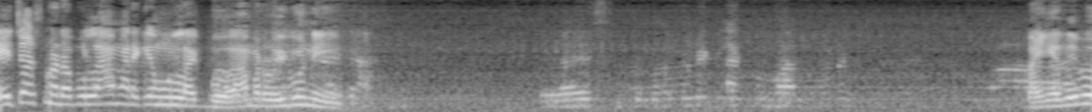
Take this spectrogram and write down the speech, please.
এই চশমাটা বলে আমার কেমন লাগবো? আমার হইব নি? ভাইয়া দিব?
